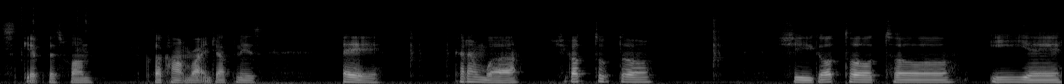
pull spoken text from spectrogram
Skip this one because I can't write in Japanese. A, karen wa shigoto to shigoto to iye.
